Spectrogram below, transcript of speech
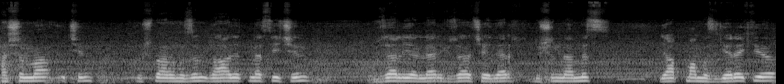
Taşınma için kuşlarımızın rahat etmesi için güzel yerler, güzel şeyler düşünmemiz, yapmamız gerekiyor.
